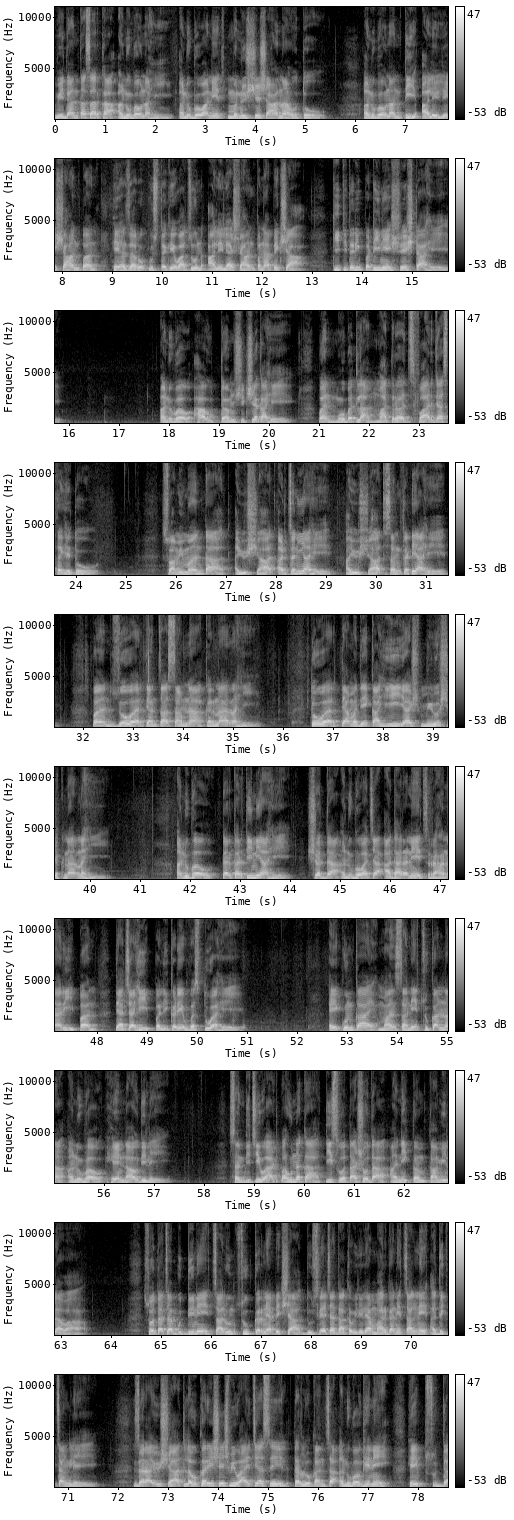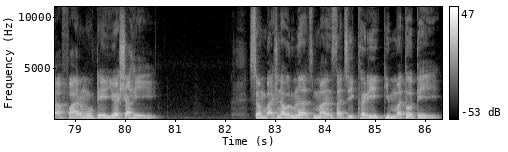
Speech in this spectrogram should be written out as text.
वेदांतासारखा अनुभव नाही. अनुभवानेच मनुष्य शहाणा होतो. अनुभवनांती आलेले शहाणपण. हे हजारो पुस्तके वाचून आलेल्या शहाणपणापेक्षा कितीतरी पटीने श्रेष्ठ आहे. अनुभव हा उत्तम शिक्षक आहे पण मोबदला मात्रच फार जास्त घेतो. स्वामी म्हणतात आयुष्यात अडचणी आहेत आयुष्यात संकटे आहेत पण जोवर त्यांचा सामना करणार नाही. तोवर त्यामध्ये काहीही यश मिळू शकणार नाही. अनुभव तरकर्तीने आहे. श्रद्धा अनुभवाच्या आधारानेच राहणारी पण त्याच्याही पलीकडे वस्तू आहे. ऐकून काय माणसाने चुकांना अनुभव हे नाव दिले? संधीची वाट पाहू नका ती स्वतः शोधा आणि कम कामी लावा. स्वतःच्या बुद्धीने चालून चूक करण्यापेक्षा दुसऱ्याच्या दाखविलेल्या मार्गाने चालणे अधिक चांगले. जर आयुष्यात लवकर यशस्वी व्हायचे असेल तर लोकांचा अनुभव घेणे हे सुद्धा फार मोठे यश आहे. संभाषणावरूनच माणसाची खरी किंमत होते.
